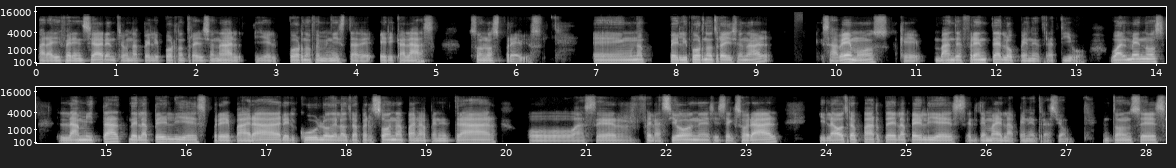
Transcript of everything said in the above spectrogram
para diferenciar entre una peli porno tradicional y el porno feminista de Erika Lass son los previos. En una peli porno tradicional sabemos que van de frente a lo penetrativo, o al menos la mitad de la peli es preparar el culo de la otra persona para penetrar o hacer felaciones y sexo oral. Y la otra parte de la peli es el tema de la penetración. Entonces,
